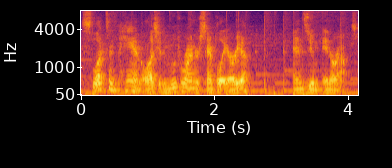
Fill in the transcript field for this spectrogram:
Select and Pan allows you to move around your sample area and zoom in or out.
